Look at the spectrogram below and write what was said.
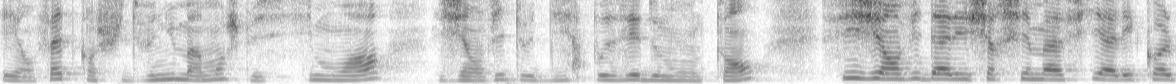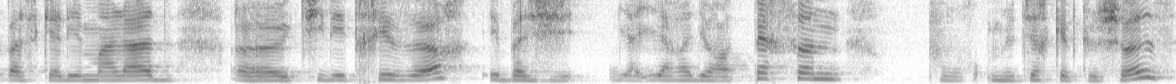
et en fait, quand je suis devenue maman, je me suis dit, moi, j'ai envie de disposer de mon temps. Si j'ai envie d'aller chercher ma fille à l'école parce qu'elle est malade, qu'il est 13 heures, et eh ben, il y, aura personne pour me dire quelque chose.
